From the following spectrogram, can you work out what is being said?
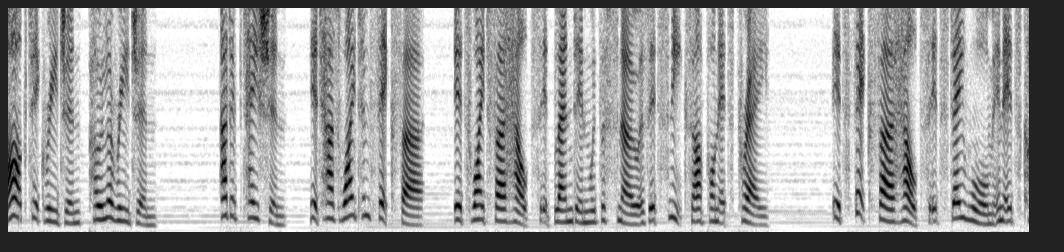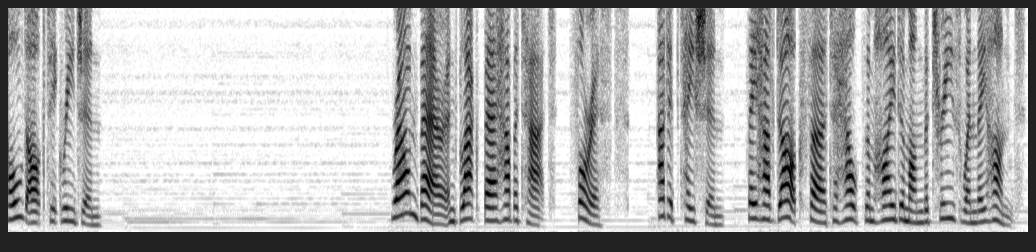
Arctic region, polar region. Adaptation It has white and thick fur. Its white fur helps it blend in with the snow as it sneaks up on its prey. Its thick fur helps it stay warm in its cold Arctic region. Brown bear and black bear habitat, forests. Adaptation. They have dark fur to help them hide among the trees when they hunt.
